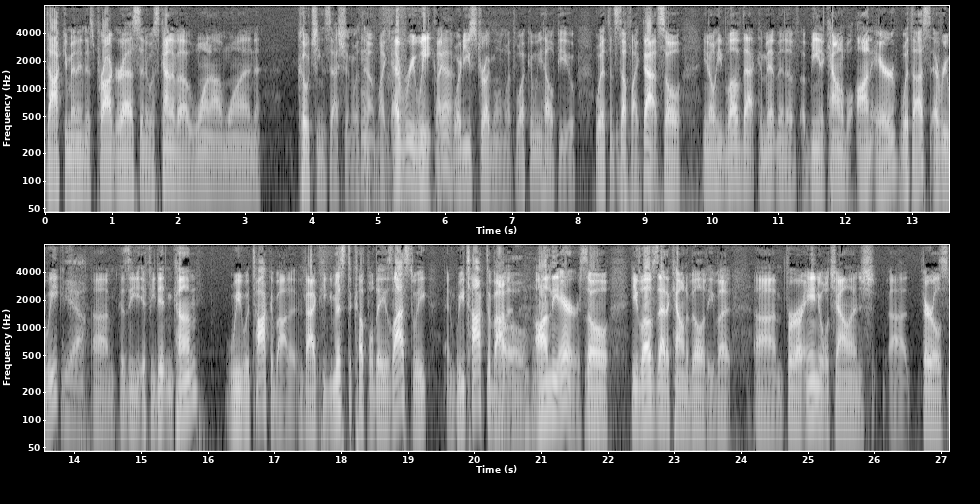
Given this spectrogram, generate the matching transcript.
documenting his progress, and it was kind of a one on one coaching session with him like every week like Yeah. what are you struggling with? What can we help you with? And stuff like that. So you know he loved that commitment of, of being accountable on air with us every week. Yeah. because he if he didn't come we would talk about it. In fact he missed a couple days last week and we talked about Uh-oh. it on the air. So he loves that accountability. But um, for our annual challenge uh, Farrell's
